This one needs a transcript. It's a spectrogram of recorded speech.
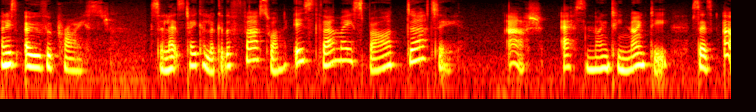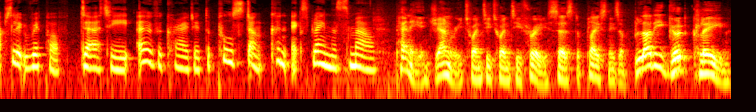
and is overpriced. So let's take a look at the first one. Is Thermae Spa dirty? Ash S1990 says absolute rip-off, dirty, overcrowded, the pool stunk, couldn't explain the smell. Penny in January 2023 says the place needs a bloody good clean.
